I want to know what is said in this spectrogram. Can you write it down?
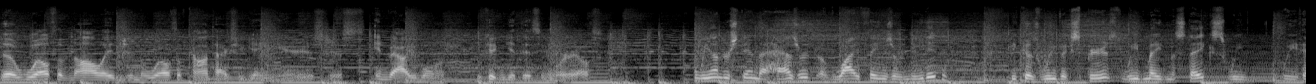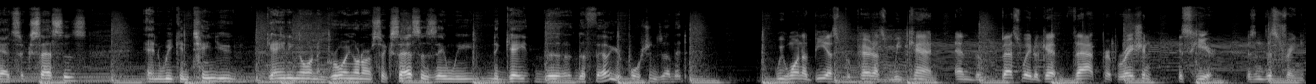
The wealth of knowledge and the wealth of contacts you gain here is just invaluable. You couldn't get this anywhere else. We understand the hazard of why things are needed because we've experienced, we've made mistakes, we've, we've had successes, and we continue gaining on and growing on our successes and we negate the, the failure portions of it. We want to be as prepared as we can, and the best way to get that preparation is here, is in this training,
